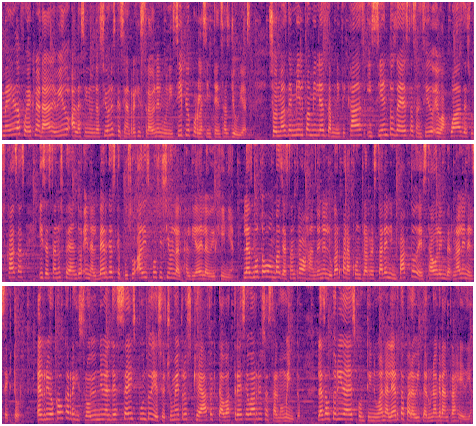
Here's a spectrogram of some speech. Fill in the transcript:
medida fue declarada debido a las inundaciones que se han registrado en el municipio por las intensas lluvias. Son más de mil familias damnificadas y cientos de estas han sido evacuadas de sus casas y se están hospedando en albergues que puso a disposición la alcaldía de la Virginia. Las motobombas ya están trabajando en el lugar para contrarrestar el impacto de esta ola invernal en el sector. El río Cauca registró hoy un nivel de 6.18 metros que ha afectado a 13 barrios hasta el momento. Las autoridades continúan alerta para evitar una gran tragedia.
